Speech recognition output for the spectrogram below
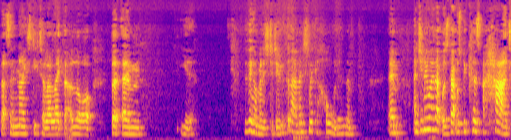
That's a nice detail. I like that a lot. But um, yeah, the thing I managed to do. Look at that. I managed to make a hole in them. Um, and you know why that was? That was because I had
